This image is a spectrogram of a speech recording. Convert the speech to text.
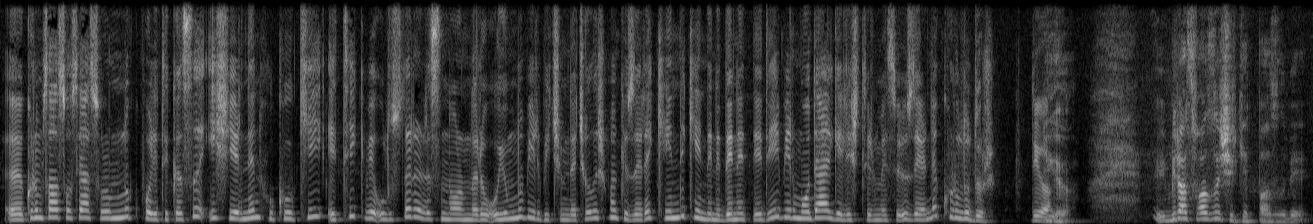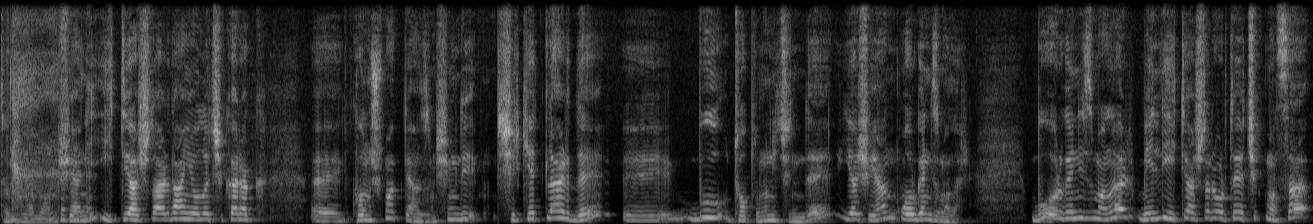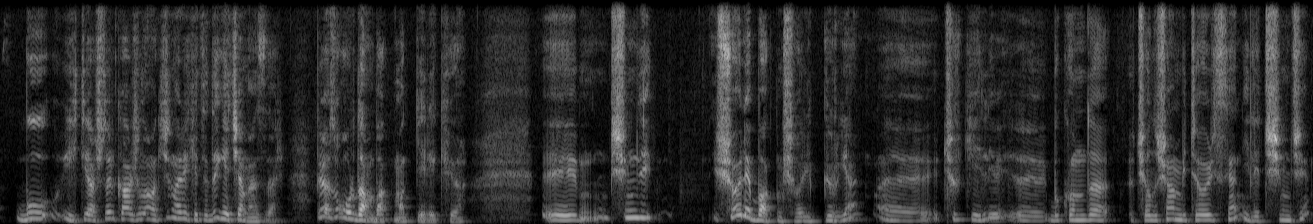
Ee, kurumsal sosyal sorumluluk politikası iş yerinin hukuki, etik ve uluslararası normlara uyumlu bir biçimde çalışmak üzere kendi kendini denetlediği bir model geliştirmesi üzerine kuruludur diyor. diyor. Ee, biraz fazla şirket bazlı bir tanımlama olmuş. Yani ihtiyaçlardan yola çıkarak e, konuşmak lazım. Şimdi şirketler de e, bu toplumun içinde yaşayan organizmalar. Bu organizmalar belli ihtiyaçları ortaya çıkmasa bu ihtiyaçları karşılamak için harekete de geçemezler. Biraz oradan bakmak gerekiyor. E, şimdi şöyle bakmış Haluk Gürgen, e, Türkiye'li e, bu konuda çalışan bir teorisyen, iletişimci.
